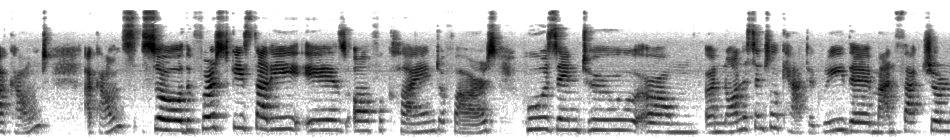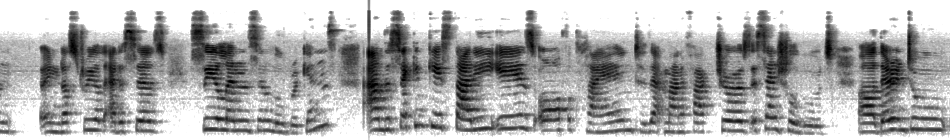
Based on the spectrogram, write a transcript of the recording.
account accounts so the first case study is of a client of ours who's into um, a non-essential category they manufacture industrial adhesives, sealants, and lubricants. And the second case study is of a client that manufactures essential goods. Uh, they're into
